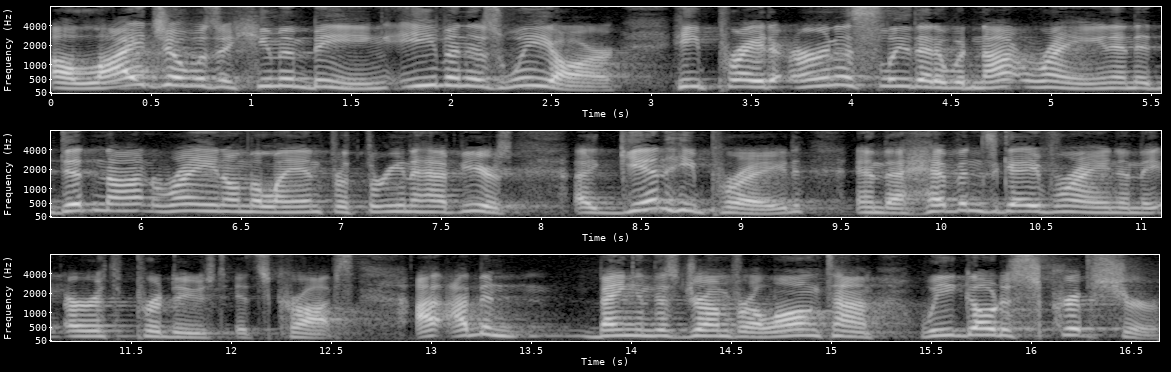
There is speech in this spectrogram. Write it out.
Elijah was a human being, even as we are. He prayed earnestly that it would not rain, and it did not rain on the land for three and a half years. Again he prayed, and the heavens gave rain, and the earth produced its crops. I, have been banging this drum for a long time. We go to Scripture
